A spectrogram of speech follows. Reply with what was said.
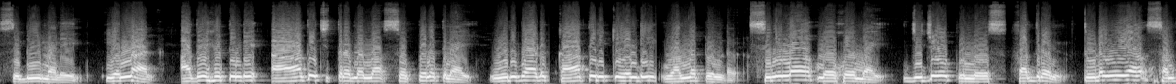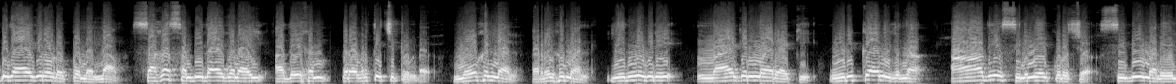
സിബി മലയിൽ. എന്നാൽ അദ്ദേഹത്തിന്റെ ആദ്യ ചിത്രമെന്ന സ്വപ്നത്തിനായി ഒരുപാട് കാത്തിരിക്കേണ്ടി വന്നിട്ടുണ്ട്. സിനിമ മോഹവുമായി ജിജോ പുന്നോസ് ഭദ്രൻ തുടങ്ങിയ സംവിധായകരോടൊപ്പമെല്ലാം സഹസംവിധായകനായി അദ്ദേഹം പ്രവർത്തിച്ചിട്ടുണ്ട്. മോഹൻലാൽ റഹ്മാൻ എന്നിവരെ നായകന്മാരാക്കി ഒരുക്കാനിരുന്ന ആദ്യ സിനിമയെക്കുറിച്ച് സിബി മലയിൽ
